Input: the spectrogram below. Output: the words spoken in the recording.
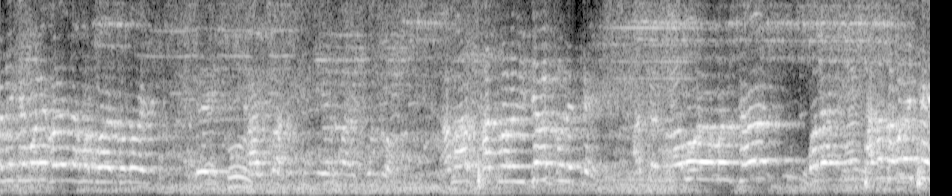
অনেকে মনে করে আমার বয়স বোধ এই ষাট বাষট্টি দিয়ে পনেরো। আমার ছাত্ররা রিটায়ার করেছে। আজকে মাহবুব রহমান স্যার বলে কথা বলেছে?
